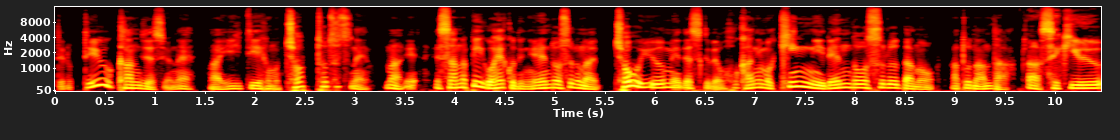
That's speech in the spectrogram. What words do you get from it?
てるっていう感じですよね。まあ、ETF もちょっとずつね、まあ、S&P500 に連動するのは超有名ですけど、他にも金に連動するだの、あとなんだ、あ石油、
